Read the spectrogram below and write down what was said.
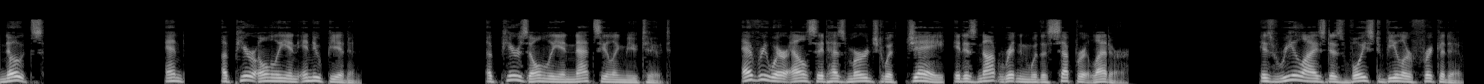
Notes and appear only in Inupiatun appears only in Natsilingmiutut. Everywhere else it has merged with j, it is not written with a separate letter. Is realized as voiced velar fricative,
